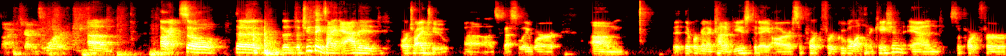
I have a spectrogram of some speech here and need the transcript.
Sorry, I'm just grabbing some water. Um, all right, so the, the, the two things I added or tried to uh, unsuccessfully were um, that, that, we're going to kind of use today are support for Google authentication and support for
